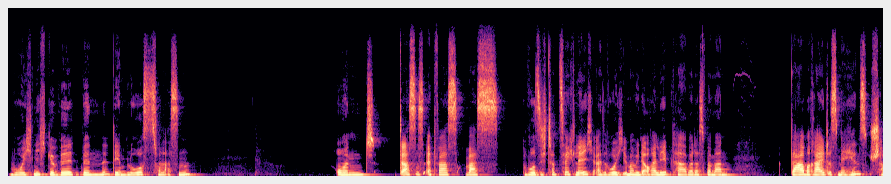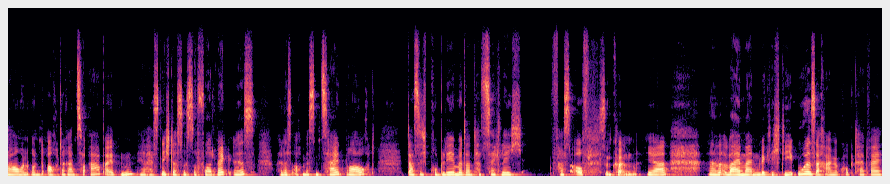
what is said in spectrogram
wo ich nicht gewillt bin, dem loszulassen. Und das ist etwas, was, wo sich tatsächlich, also wo ich immer wieder auch erlebt habe, dass wenn man da bereit ist, mehr hinzuschauen und auch daran zu arbeiten, ja, heißt nicht, dass das sofort weg ist, weil das auch ein bisschen Zeit braucht, dass sich Probleme dann tatsächlich fast auflösen können, ja, ähm, weil man wirklich die Ursache angeguckt hat, weil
